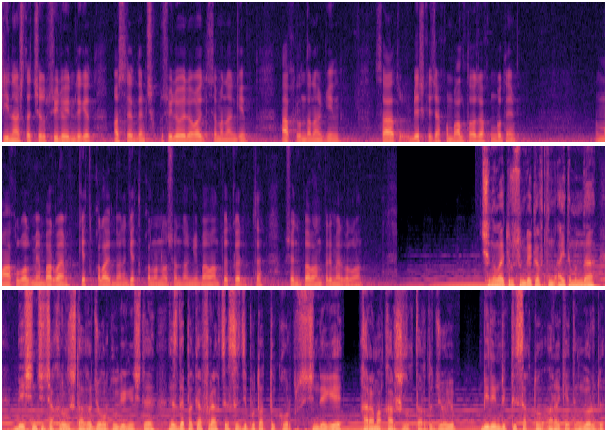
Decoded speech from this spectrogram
жыйнашта чыгып сүйлөйм деген маселеңден чыкпы сүйлөбөй эле кой десем анан кийин акырында анан кийин саат бешке жакынбы алтыга жакын го дейм. Макул болуп мен барбайм кетип калайын деп анан кетип калып анан ошондон кийин бабановду өткөрдүк да ошентип бабанов премьер болгон. Чыныбай турсунбековдун айтымында бешинчи чакырылыштагы жогорку кеңеште сдпк фракциясы депутаттык корпус ичиндеги карама каршылыктарды жоюп биримдикти сактоо аракетин көрдү.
